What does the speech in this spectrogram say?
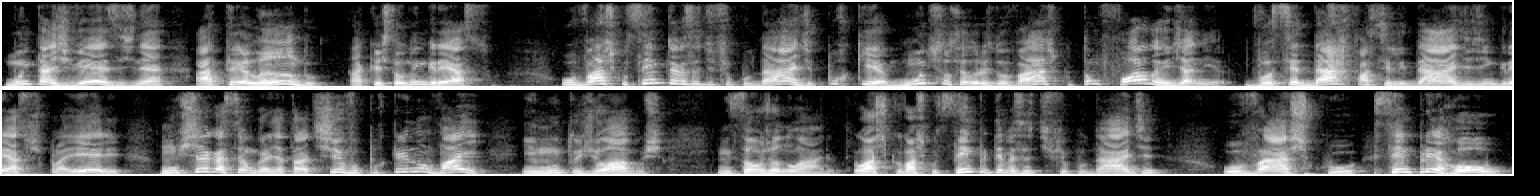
muitas vezes né, atrelando a questão do ingresso. O Vasco sempre teve essa dificuldade porque muitos torcedores do Vasco estão fora do Rio de Janeiro. Você dar facilidade de ingressos para ele não chega a ser um grande atrativo porque ele não vai em muitos jogos, em São Januário. Eu acho que o Vasco sempre teve essa dificuldade. O Vasco sempre errou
